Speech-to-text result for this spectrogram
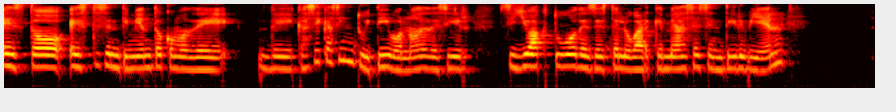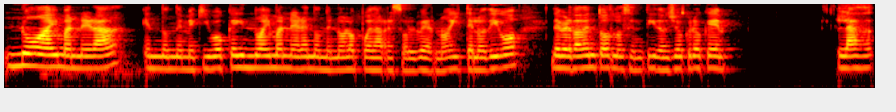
esto, este sentimiento como de, de casi casi intuitivo, ¿no? De decir, si yo actúo desde este lugar que me hace sentir bien, no hay manera en donde me equivoque y no hay manera en donde no lo pueda resolver, ¿no? Y te lo digo de verdad en todos los sentidos. Yo creo que la,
